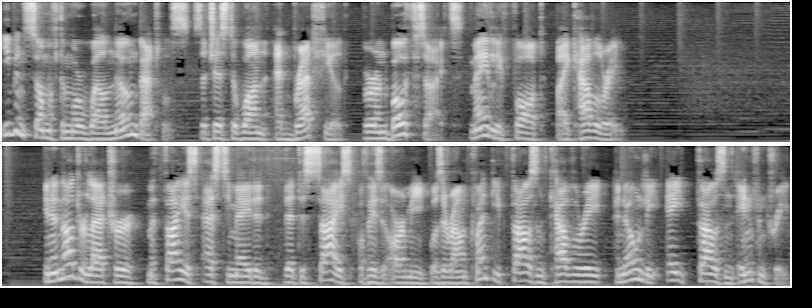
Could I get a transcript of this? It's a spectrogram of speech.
Even some of the more well-known battles, such as the one at Breadfield, were on both sides, mainly fought by cavalry. In another letter, Matthias estimated that the size of his army was around 20,000 cavalry and only 8,000 infantry.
